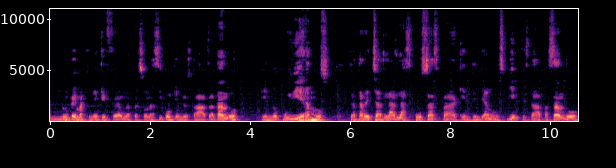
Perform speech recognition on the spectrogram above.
nunca imaginé que fuera una persona así con quien yo estaba tratando, que no pudiéramos tratar de charlar las cosas para que entendiéramos bien qué estaba pasando.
